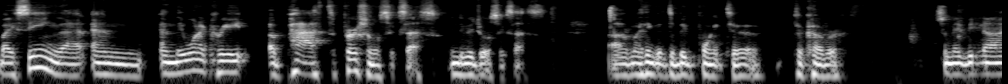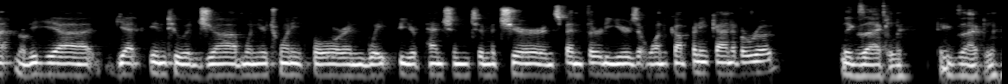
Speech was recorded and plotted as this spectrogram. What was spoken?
by seeing that, and and they want to create a path to personal success, individual success um, I think that's a big point to to cover. So maybe not the uh, get into a job when you're 24 and wait for your pension to mature and spend 30 years at one company kind of a road. Exactly. Exactly.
